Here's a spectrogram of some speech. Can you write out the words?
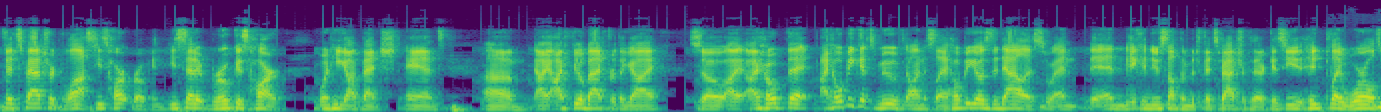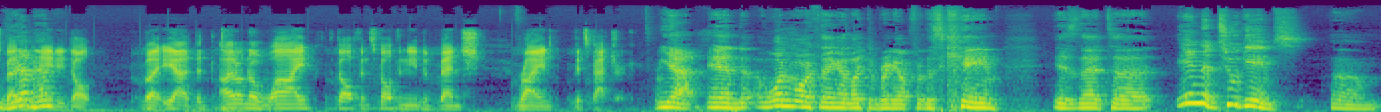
Fitzpatrick lost. He's heartbroken. He said it broke his heart when he got benched, and um, I, I, feel bad for the guy. So I, I, hope that I hope he gets moved. Honestly, I hope he goes to Dallas and and they can do something with Fitzpatrick there because he he'd play worlds better yeah, than Andy Dalton. But yeah, the, I don't know why the Dolphins felt the need to bench Ryan Fitzpatrick. Yeah, and one more thing I'd like to bring up for this game is that uh, in the two games um,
